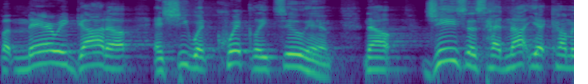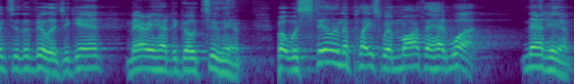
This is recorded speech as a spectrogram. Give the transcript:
But Mary got up and she went quickly to him. Now, Jesus had not yet come into the village. Again, Mary had to go to him, but was still in the place where Martha had what? Met him.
